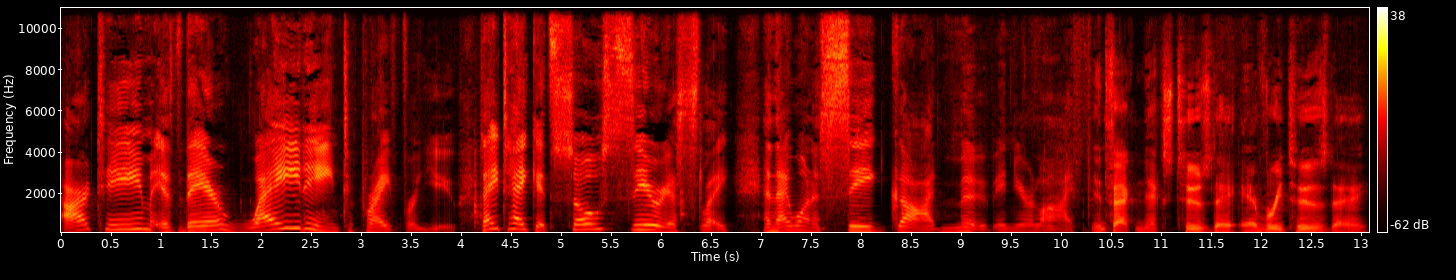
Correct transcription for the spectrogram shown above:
Our team is there waiting to pray for you. They take it so seriously and they want to see God move in your life. In fact, next Tuesday, every Tuesday,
